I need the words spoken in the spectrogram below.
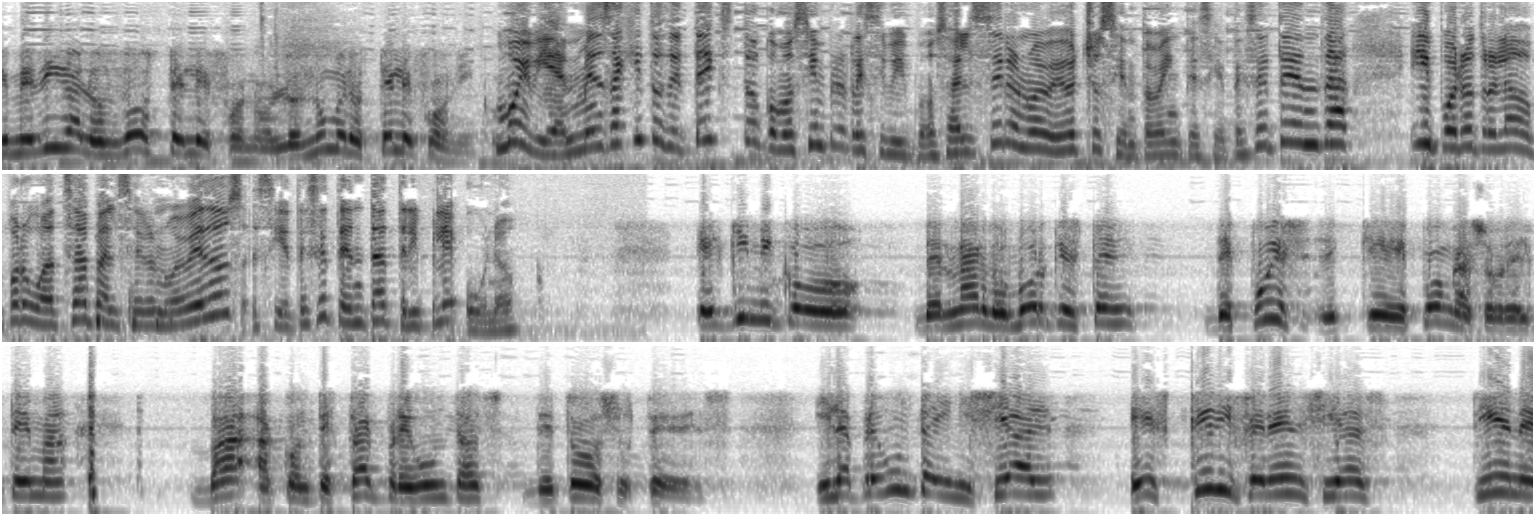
que me diga los dos teléfonos, los números telefónicos. Muy bien, mensajitos de texto como siempre recibimos al 098-120-770 y por otro lado por WhatsApp al 092-770-111. El químico Bernardo Borkenstein, después que exponga sobre el tema, va a contestar preguntas de todos ustedes. Y la pregunta inicial es, ¿qué diferencias tiene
